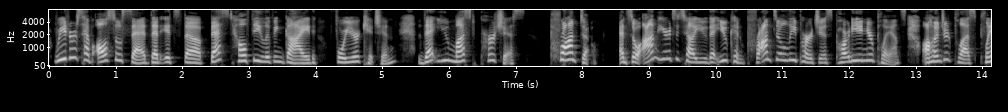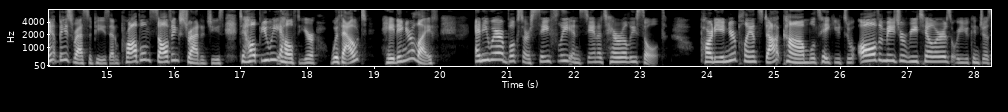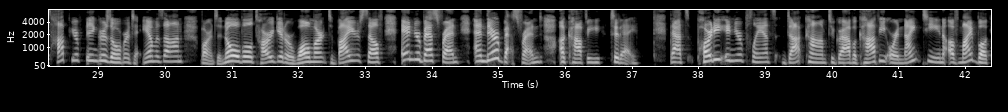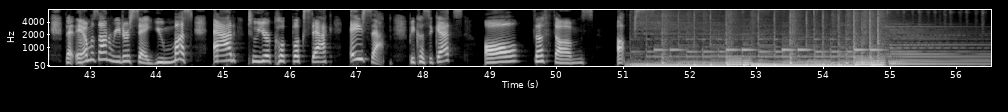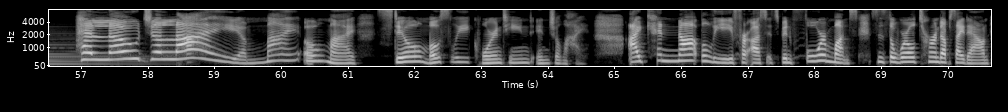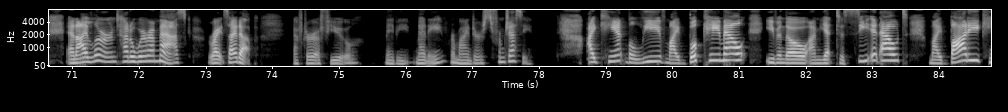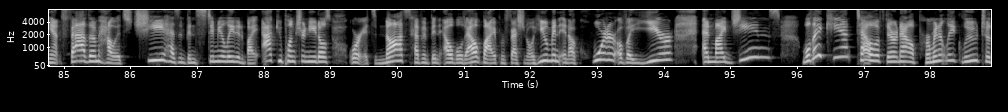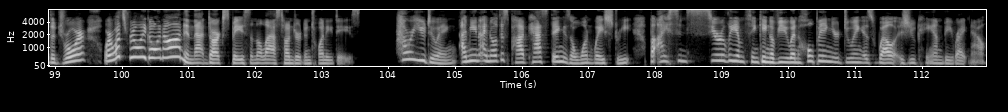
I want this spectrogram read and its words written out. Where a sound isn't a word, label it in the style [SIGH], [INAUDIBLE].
Readers have also said that it's the best healthy living guide for your kitchen that you must purchase pronto. And so I'm here to tell you that you can promptly purchase Party in Your Plants, 100 plus plant based recipes and problem solving strategies to help you eat healthier without hating your life anywhere books are safely and sanitarily sold. PartyInYourPlants.com will take you to all the major retailers, or you can just hop your fingers over to Amazon, Barnes & Noble, Target, or Walmart to buy yourself and your best friend and their best friend a coffee today. That's partyinyourplants.com to grab a copy or 19 of my book that Amazon readers say you must add to your cookbook stack ASAP because it gets all the thumbs ups. Hello, July. My, oh my, still mostly quarantined in July. I cannot believe for us it's been four months since the world turned upside down and I learned how to wear a mask right side up after a few, maybe many reminders from Jesse. I can't believe my book came out, even though I'm yet to see it out. My body can't fathom how its chi hasn't been stimulated by acupuncture needles or its knots haven't been elbowed out by a professional human in a quarter of a year. And my jeans, well, they can't tell if they're now permanently glued to the drawer or what's really going on in that dark space in the last 120 days. How are you doing? I mean, I know this podcast thing is a one way street, but I sincerely am thinking of you and hoping you're doing as well as you can be right now.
